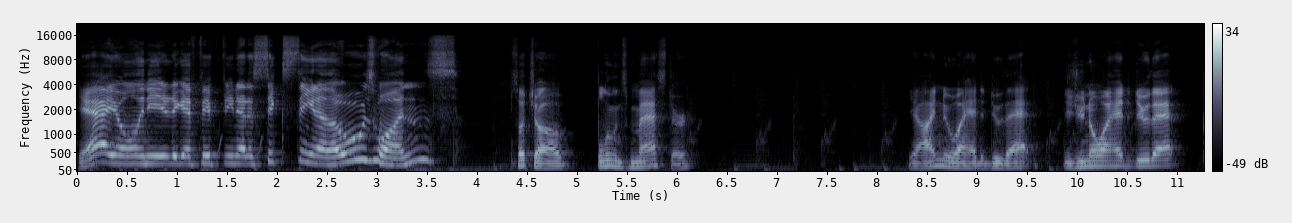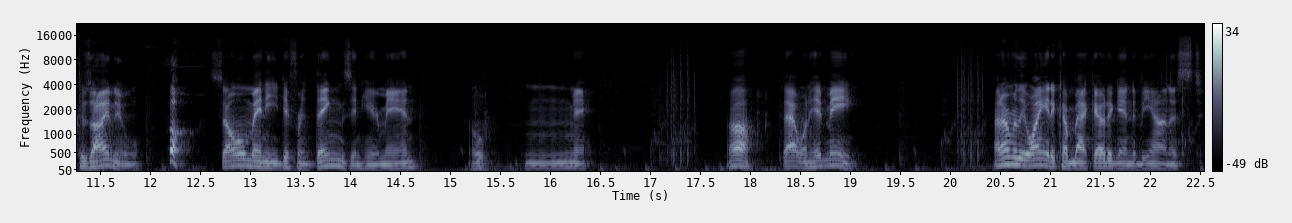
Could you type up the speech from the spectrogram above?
Yeah, you only needed to get 15 out of 16 of those ones. Such a balloons master. Yeah, I knew I had to do that. Did you know I had to do that? Because I knew. So many different things in here, man. Oh, meh. Oh, that one hit me. I don't really want you to come back out again, to be honest.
